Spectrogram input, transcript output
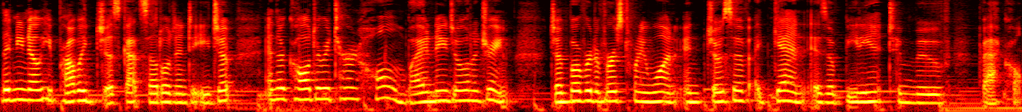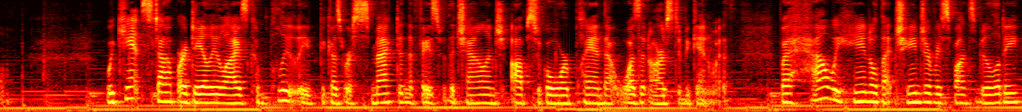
then you know he probably just got settled into Egypt and they're called to return home by an angel in a dream. Jump over to verse 21, and Joseph again is obedient to move back home. We can't stop our daily lives completely because we're smacked in the face with a challenge, obstacle, or plan that wasn't ours to begin with. But how we handle that change of responsibility,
